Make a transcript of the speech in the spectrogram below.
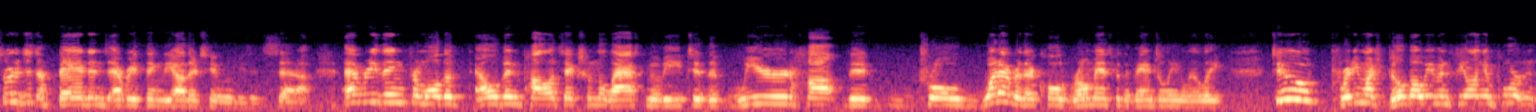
sort of just abandons everything the other two movies had set up. Everything from all the elven politics from the last movie to the weird hop, the troll, whatever they're called, romance with Evangeline Lilly, to pretty much Bilbo even feeling important.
